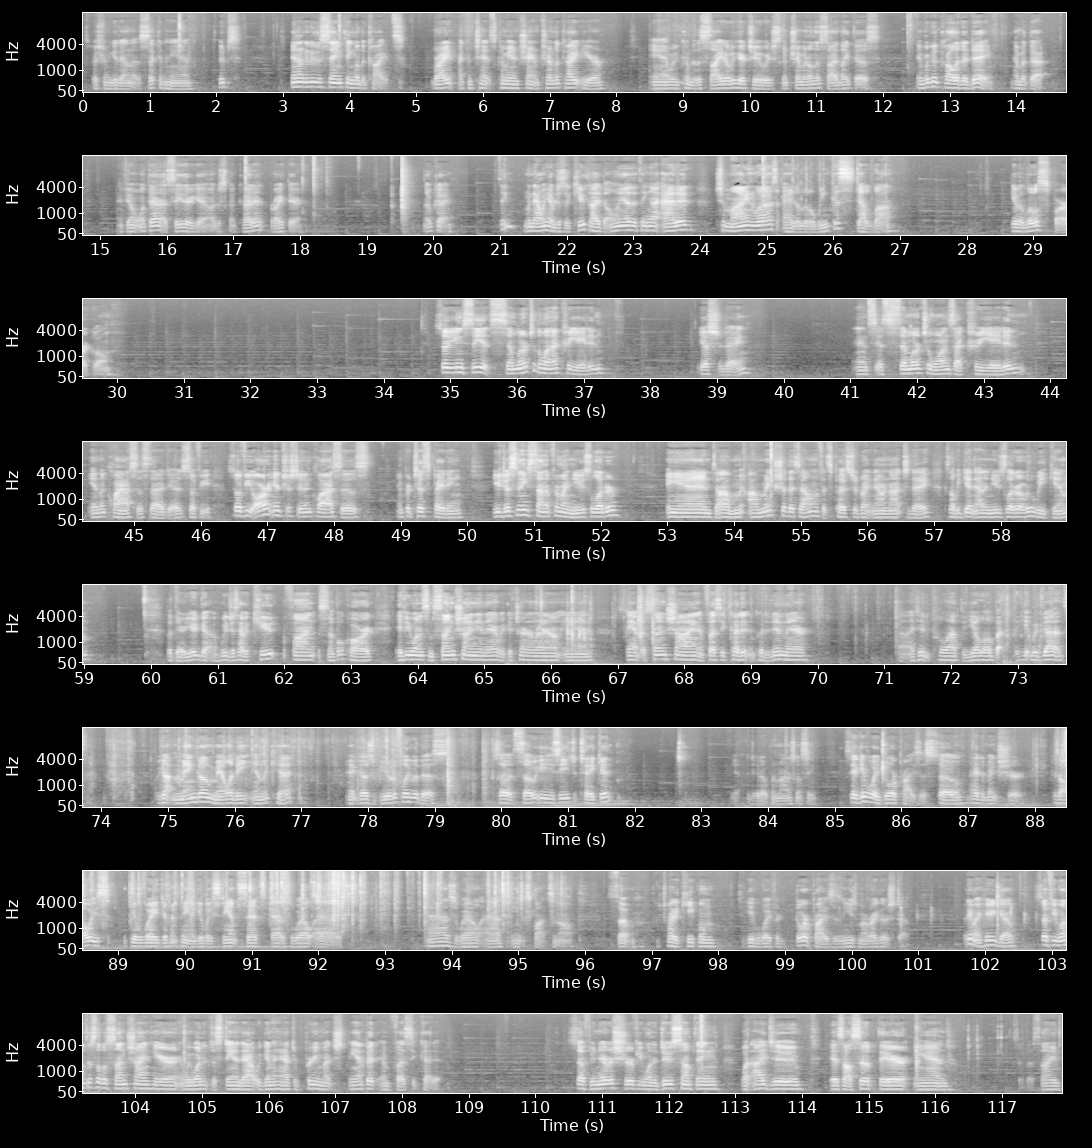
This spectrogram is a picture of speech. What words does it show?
Especially when I get down that second hand. Oops. And I'm going to do the same thing with the kites. Right? I can chance come in and trim, trim the kite here. And we can come to the side over here too. We're just going to trim it on the side like this. And we're going to call it a day. How about that? If you don't want that, I see, there you go. I'm just going to cut it right there. Okay. See? Well, now we have just a cute guy. The only other thing I added to mine was I added a little Wink of Stella. Give it a little sparkle. So you can see it's similar to the one I created yesterday. And it's, it's similar to ones I created in the classes that I did. So if you so if you are interested in classes and participating, you just need to sign up for my newsletter. And um, I'll make sure that's, know if it's posted right now or not today, because I'll be getting out a newsletter over the weekend. But there you go. We just have a cute, fun, simple card. If you wanted some sunshine in there, we could turn around and stamp of sunshine and fussy cut it and put it in there. Uh, I didn't pull out the yellow, but we've got we got Mango Melody in the kit. And it goes beautifully with this. So it's so easy to take it. Yeah, I did open mine. I was to see. See, I give away door prizes, so I had to make sure. Because I always give away different things. I give away stamp sets as well as as well as ink spots and all. So I try to keep them to give away for door prizes and use my regular stuff. But anyway, here you go. So if you want this little sunshine here and we want it to stand out, we're going to have to pretty much stamp it and fussy cut it. So if you're never sure if you want to do something, what I do is I'll sit up there and set that aside.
